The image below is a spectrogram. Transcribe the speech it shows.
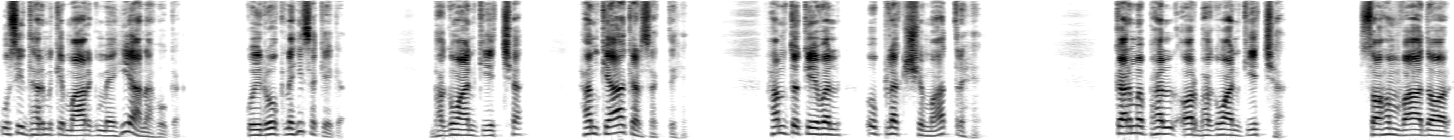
उसी धर्म के मार्ग में ही आना होगा। कोई रोक नहीं सकेगा। भगवान की इच्छा, हम क्या कर सकते हैं? हम तो केवल उपलक्ष्य मात्र हैं। कर्मफल और भगवान की इच्छा, सोहमवाद और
